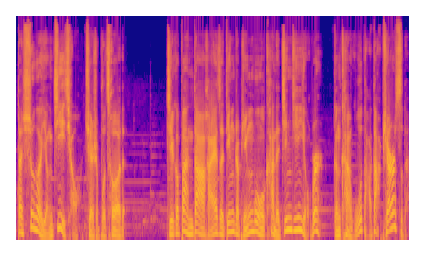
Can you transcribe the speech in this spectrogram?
但摄影技巧却是不错的。几个半大孩子盯着屏幕看得津津有味，跟看武打大片似的。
